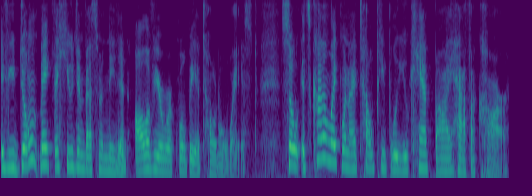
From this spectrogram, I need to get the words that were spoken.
if you don't make the huge investment needed, all of your work will be a total waste. So it's kind of like when I tell people you can't buy half a car.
